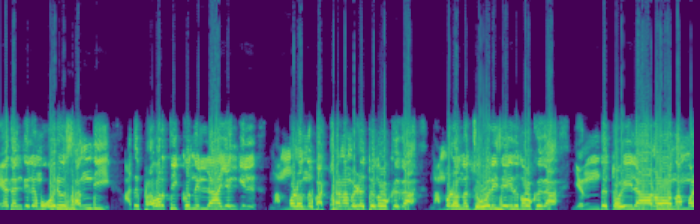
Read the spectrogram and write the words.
ഏതെങ്കിലും ഒരു സന്ധി അത് പ്രവർത്തിക്കുന്നില്ല എങ്കിൽ നമ്മളൊന്ന് ഭക്ഷണം എടുത്തു നോക്കുക നമ്മളൊന്ന് ജോലി ചെയ്തു നോക്കുക. എന്ത് തൊഴിലാണോ നമ്മൾ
